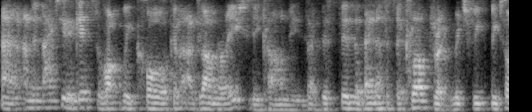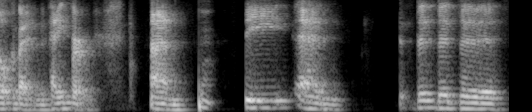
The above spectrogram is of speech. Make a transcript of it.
uh, and it actually it gets to what we call agglomeration economies, like this the benefits of clustering, which we, we talk about in the paper. Um, mm. the, um, the the the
